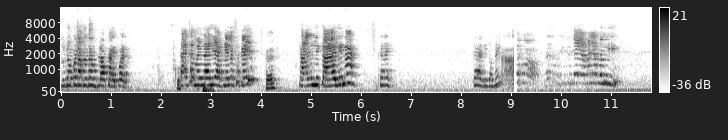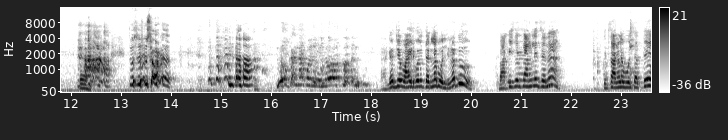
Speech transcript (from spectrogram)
तू नको दाखवता ब्लॉग काय पण. काय कमेंट आली आपल्याला सकाळी? काय? काय आली काय आली ना. काय? काय आली कमेंट आम्हाला बोलली काय तू सुरू सोड. लोकांना बोलली लोक. अगं जे वाईट बोलत त्यांना बोलली ना तू. बाकीचे तर चांगलेच आहे ना. ते चांगलं बोलतात ते.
